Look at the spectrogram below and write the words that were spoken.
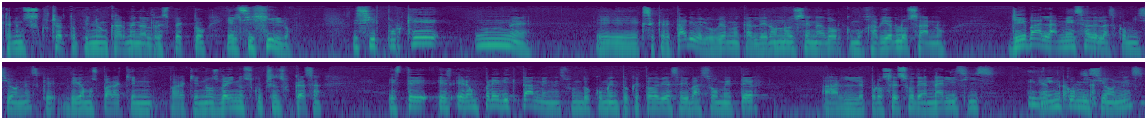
tenemos que escuchar tu opinión, Carmen, al respecto, el sigilo. Es decir, ¿por qué un eh, exsecretario del gobierno de Calderón, hoy senador como Javier Lozano, lleva a la mesa de las comisiones, que digamos para quien, para quien nos ve y nos escucha en su casa, este es, era un predictamen, es un documento que todavía se iba a someter al proceso de análisis en comisiones,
